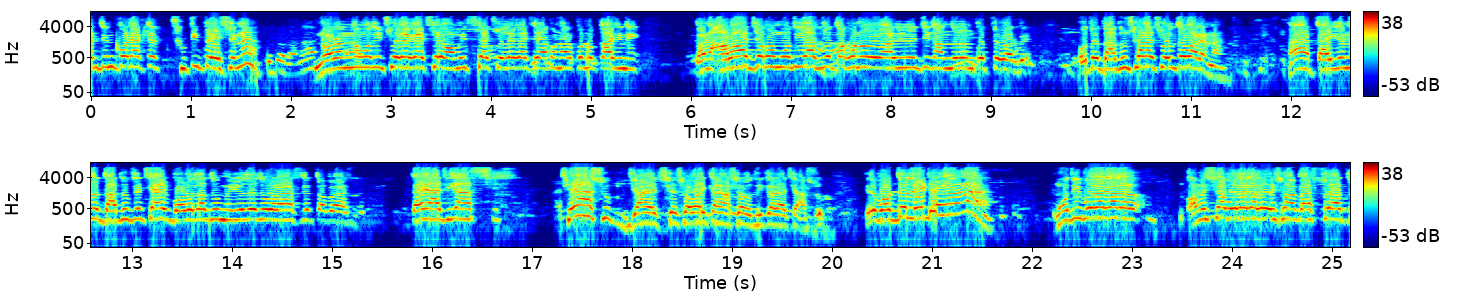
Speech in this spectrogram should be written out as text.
একদিন পরে একটা ছুটি পেয়েছে না? নরেন্দ্র মোদী চলে গেছে, অমিত শাহ চলে গেছে, এখন আর কোনো কাজ নেই। কারণ আবার যখন মোদী আসবে, তখন ও রাজনৈতিক আন্দোলন করতে পারবে। ও তো দাদু ছাড়া চলতে পারে না। হ্যাঁ তাই জন্য দাদুকে চাই, বড় দাদু, মেজো দাদু, ওরা আসলে তবে আসবে তাই আজকে আসছে। সে আসুক যায় সে সবাইকার আসার অধিকার আছে, আসুক। কিন্তু বড্ড লেট হয়ে গেল না? মোদী বলে গেল, অমিত শাহ বলে গেল, ওই সময় ব্যস্ত এত।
